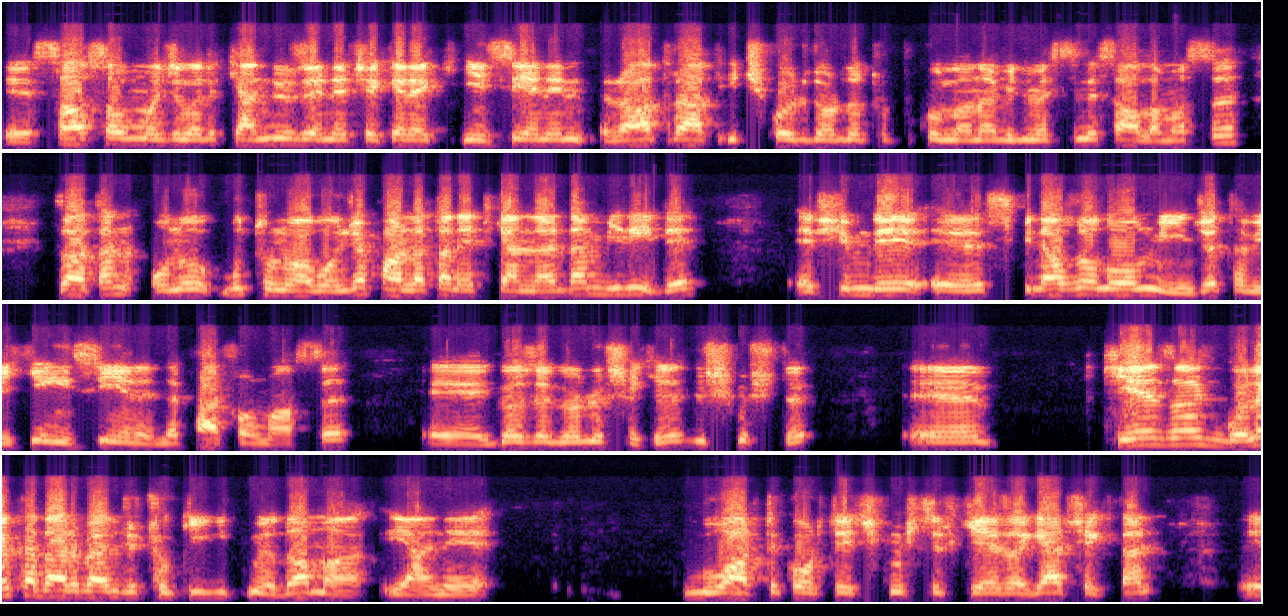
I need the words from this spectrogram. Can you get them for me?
e, sağ savunmacıları kendi üzerine çekerek Insigne'nin rahat rahat iç koridorda topu kullanabilmesini sağlaması zaten onu bu turnuva boyunca parlatan etkenlerden biriydi. E, şimdi e, Spinazzola olmayınca tabii ki Insigne'nin de performansı e, gözle görülür şekilde düşmüştü. E, Chiesa gole kadar bence çok iyi gitmiyordu ama yani bu artık ortaya çıkmıştır. Chiesa gerçekten e,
